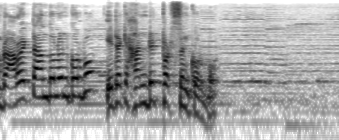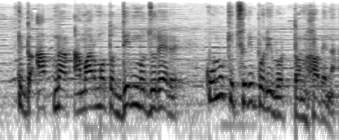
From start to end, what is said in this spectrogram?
আমরা আরও একটা আন্দোলন করব, এটাকে হান্ড্রেড পার্সেন্ট করব। কিন্তু আপনার, আমার মতো দিনমজুরের কোনো কিছুরই পরিবর্তন হবে না।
